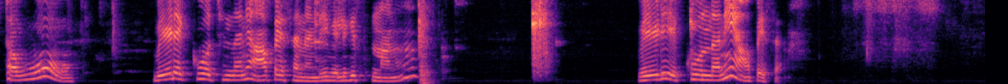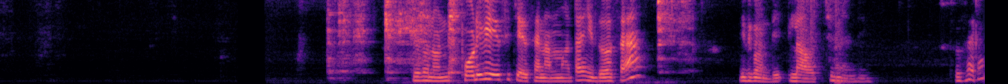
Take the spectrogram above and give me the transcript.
స్టవ్ వేడి ఎక్కువ వచ్చిందని ఆపేసానండి వెలిగిస్తున్నాను. వేడి ఎక్కువ ఉందని ఆపేసా ఇదిగోనండి పొడి వేసి చేశాను అనమాట ఈ దోశ. ఇదిగోండి ఇలా వచ్చిందండి. చూసారా?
